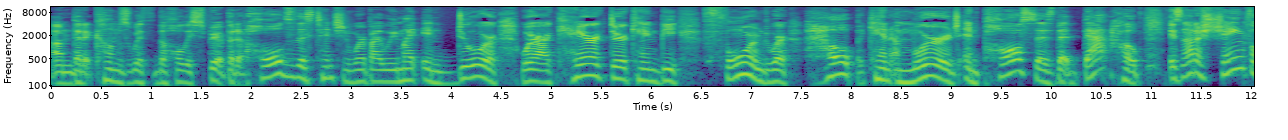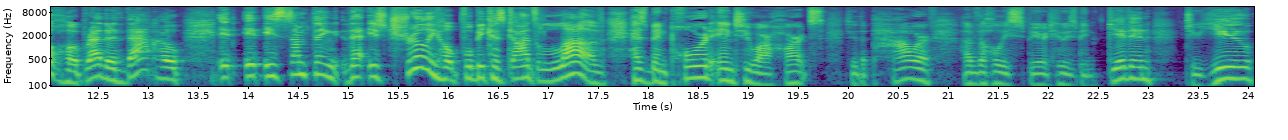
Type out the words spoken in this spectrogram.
um, that it comes with the Holy Spirit, but it holds this tension whereby we might endure, where our character can be formed, where hope can emerge. And Paul says that that hope is not a shameful hope. Rather, that hope, it, it is something that is truly hopeful because God's love has been poured into our hearts through the power of the Holy Spirit who has been given to you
